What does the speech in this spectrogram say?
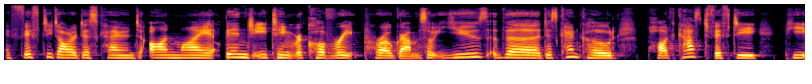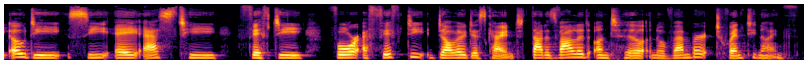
a $50 discount on my binge eating recovery program. So use the discount code podcast50, P O D C A S T 50 for a $50 discount that is valid until November 29th.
